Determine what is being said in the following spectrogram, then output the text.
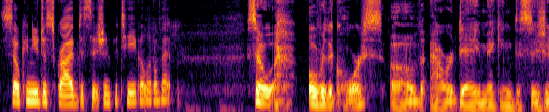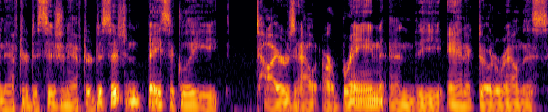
So, can you describe decision fatigue a little bit? So, over the course of our day, making decision after decision after decision basically tires out our brain. And the anecdote around this,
